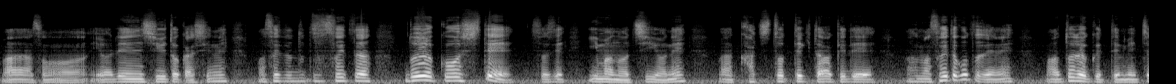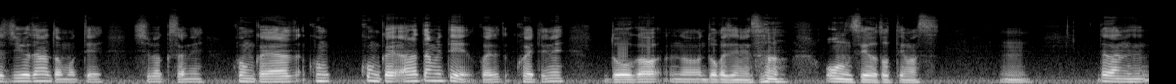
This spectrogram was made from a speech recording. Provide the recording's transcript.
まあその、要は練習とかしてね、まあそういった、そういった努力をして、そして今の地位をね、まあ勝ち取ってきたわけで、まあそういったことでね、まあ努力ってめっちゃ重要だなと思って、しばくさね、今回あら、今回改めてこうやって、こうやってね、動画の、動画じゃない、その、音声を撮っています。うん。だからね、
